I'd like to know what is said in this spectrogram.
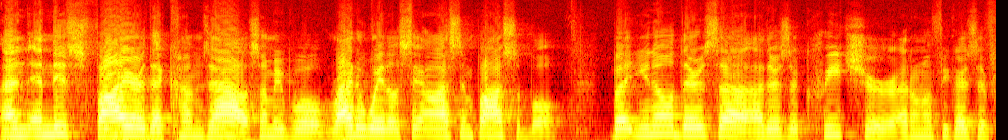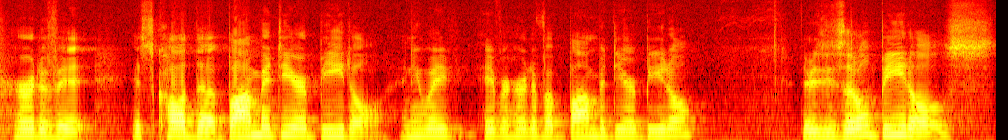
And, and this fire that comes out, some people right away they'll say, oh, it's impossible. But you know, there's a, there's a creature, I don't know if you guys have heard of it. It's called the bombardier beetle. Anybody ever heard of a bombardier beetle? There's these little beetles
